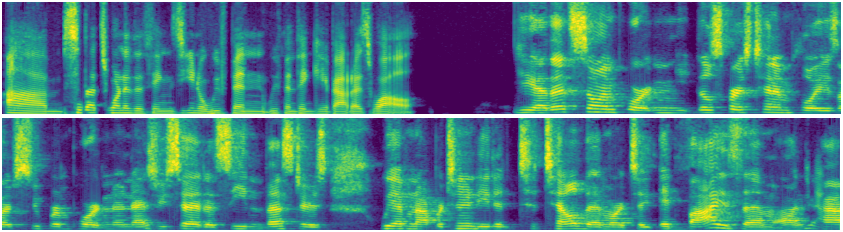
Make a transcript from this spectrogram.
Um, so that's one of the things you know we've been we've been thinking about as well. Yeah, that's so important. Those first 10 employees are super important. And as you said, as seed investors, we have an opportunity to, to tell them or to advise them on how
